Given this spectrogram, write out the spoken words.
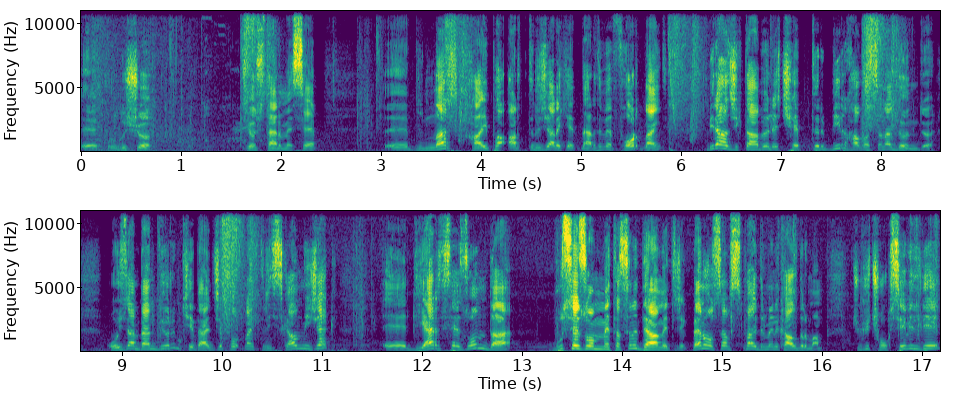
e, kuruluşu göstermesi. E, bunlar hype'ı arttırıcı hareketlerdi ve Fortnite birazcık daha böyle Chapter 1 havasına döndü. O yüzden ben diyorum ki bence Fortnite risk almayacak. E, diğer sezon da bu sezon metasını devam edecek. Ben olsam Spider-Man'i kaldırmam. Çünkü çok sevildi.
